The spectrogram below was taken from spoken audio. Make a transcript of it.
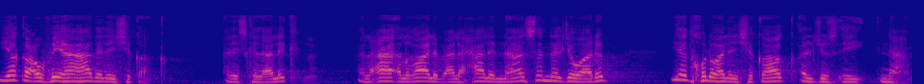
يقع فيها هذا الانشقاق أليس كذلك؟ نعم. الغالب على حال الناس أن الجوارب يدخلها الانشقاق الجزئي نعم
